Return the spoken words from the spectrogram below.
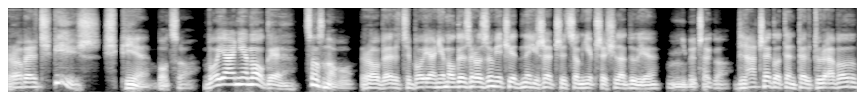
Robert, śpisz? Śpię, bo co? Bo ja nie mogę. Co znowu? Robert, bo ja nie mogę zrozumieć jednej rzeczy, co mnie prześladuje. Niby czego? Dlaczego ten perturabo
